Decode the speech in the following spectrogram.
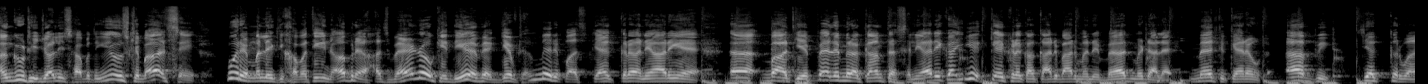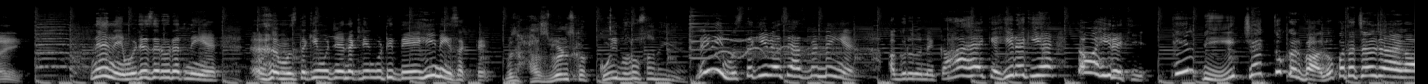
अंगूठी जाली साबित हुई उसके बाद से पूरे मल्ले की खातन अपने हस्बैंडों के दिए हुए गिफ्ट मेरे पास चेक कराने आ रही हैं। अ, बात ये पहले मेरा काम था सनियारी का ये केकड़े का कारोबार मैंने बाद में डाला है। मैं तो कह रहा हूँ आप भी चेक करवाएँ। नहीं नहीं मुझे ज़रूरत नहीं है। मुस्तकी मुझे नकली अंगूठी दे ही नहीं सकते। बस हस्बैंड्स का कोई भरोसा नहीं है। नहीं नहीं मुस्तकीम वैसे हस्बैंड नहीं है। अगर उन्होंने कहा है कि हीरे की है तो वो हीरे की है। फिर भी चेक तो करवा लो पता चल जाएगा।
